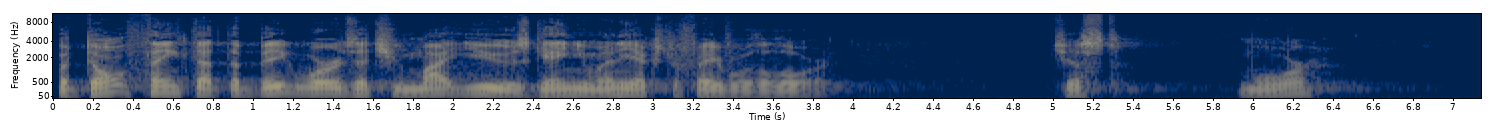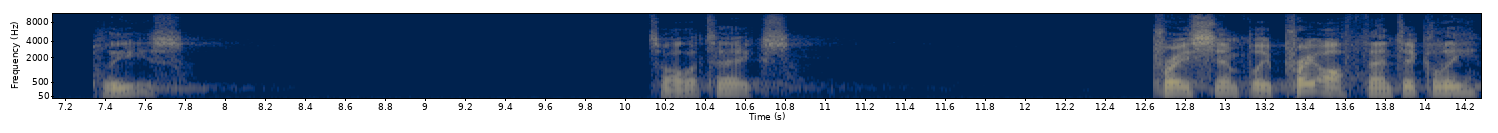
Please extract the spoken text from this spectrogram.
but don't think that the big words that you might use gain you any extra favor with the Lord. Just more, please. That's all it takes. Pray simply, pray authentically.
